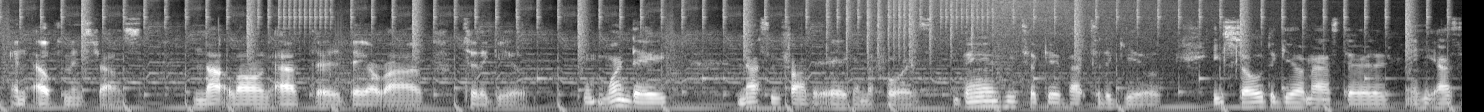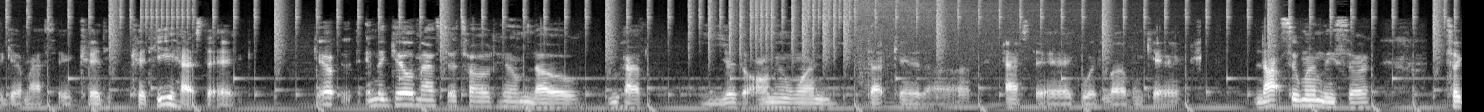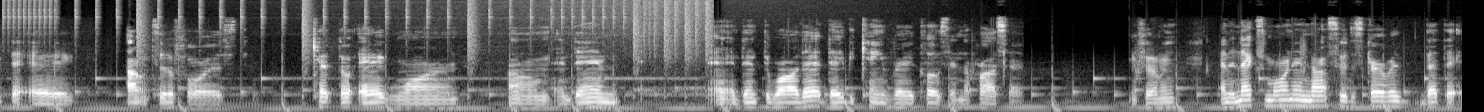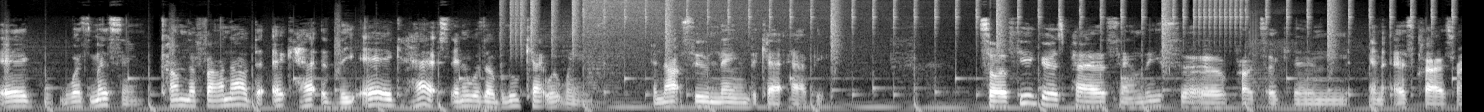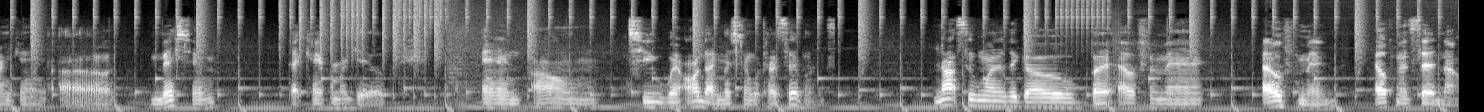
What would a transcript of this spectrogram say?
and Elfman Strauss not long after they arrived to the guild. One day, Natsu found the egg in the forest. Then he took it back to the guild. He showed the guild master and he asked the guild master, could could he hatch the egg? And the guild master told him, no, you have, you're the only one that can uh, hatch the egg with love and care. Natsu and Lisa took the egg out into the forest, kept the egg warm, um, and then and then through all that, they became very close in the process. You feel me? And the next morning, Natsu discovered that the egg was missing. Come to find out, the egg ha- the egg hatched, and it was a blue cat with wings. And Natsu named the cat Happy. So a few years passed, and Lisa partook in an S-class ranking uh, mission that came from her guild, and um, she went on that mission with her siblings. Natsu wanted to go, but Elfman, Elfman, Elfman said no.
